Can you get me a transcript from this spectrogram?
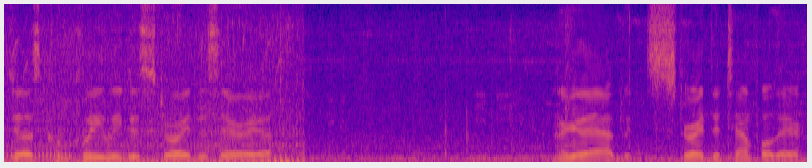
Just completely destroyed this area. Look at that. Destroyed the temple there.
